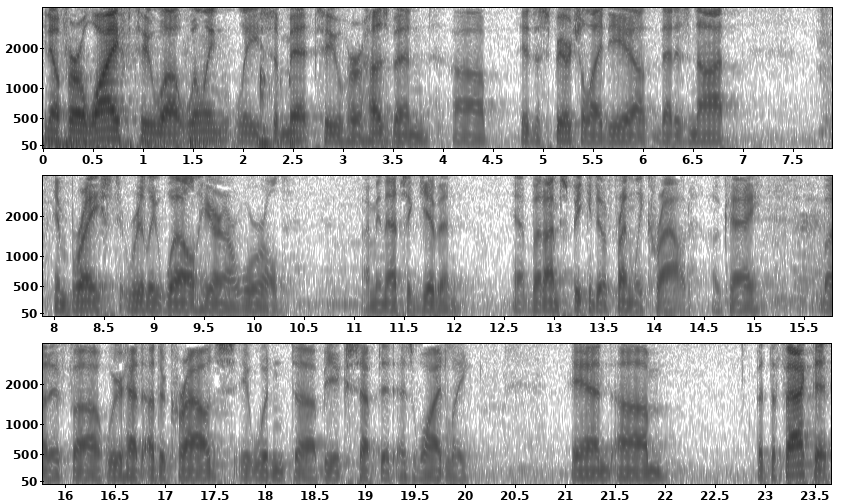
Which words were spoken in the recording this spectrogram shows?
You know, for a wife to uh, willingly submit to her husband uh, is a spiritual idea that is not embraced really well here in our world. I mean, that's a given. Yeah, but I'm speaking to a friendly crowd, okay? But if uh, we had other crowds, it wouldn't uh, be accepted as widely. And um, but the fact that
